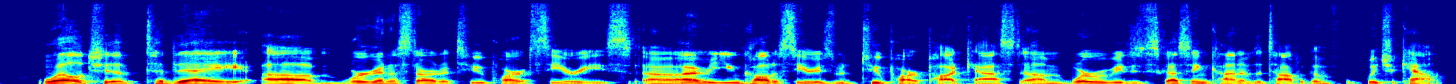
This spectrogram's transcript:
Well, Chip, today um, we're going to start a two part series. Uh, you can call it a series, but two part podcast um, where we'll be discussing kind of the topic of which account.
